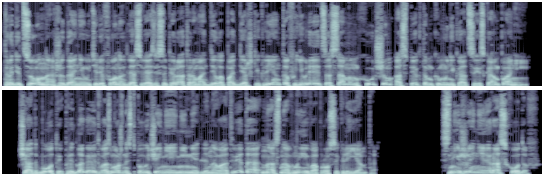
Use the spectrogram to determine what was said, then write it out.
Традиционно ожидание у телефона для связи с оператором отдела поддержки клиентов является самым худшим аспектом коммуникации с компанией. Чат-боты предлагают возможность получения немедленного ответа на основные вопросы клиента. Снижение расходов.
